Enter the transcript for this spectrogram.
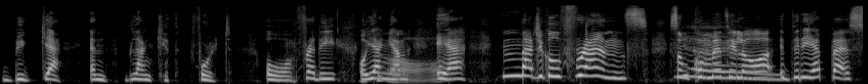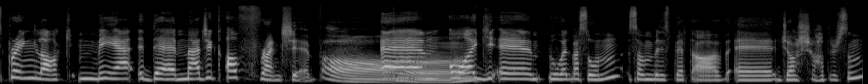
bygger en blanket fort. Og Freddy og gjengen er magical friends som kommer til å drepe Springlock med the magic of friendship. Um, og eh, hovedpersonen, som blir spilt av uh, Josh Hutcherson,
